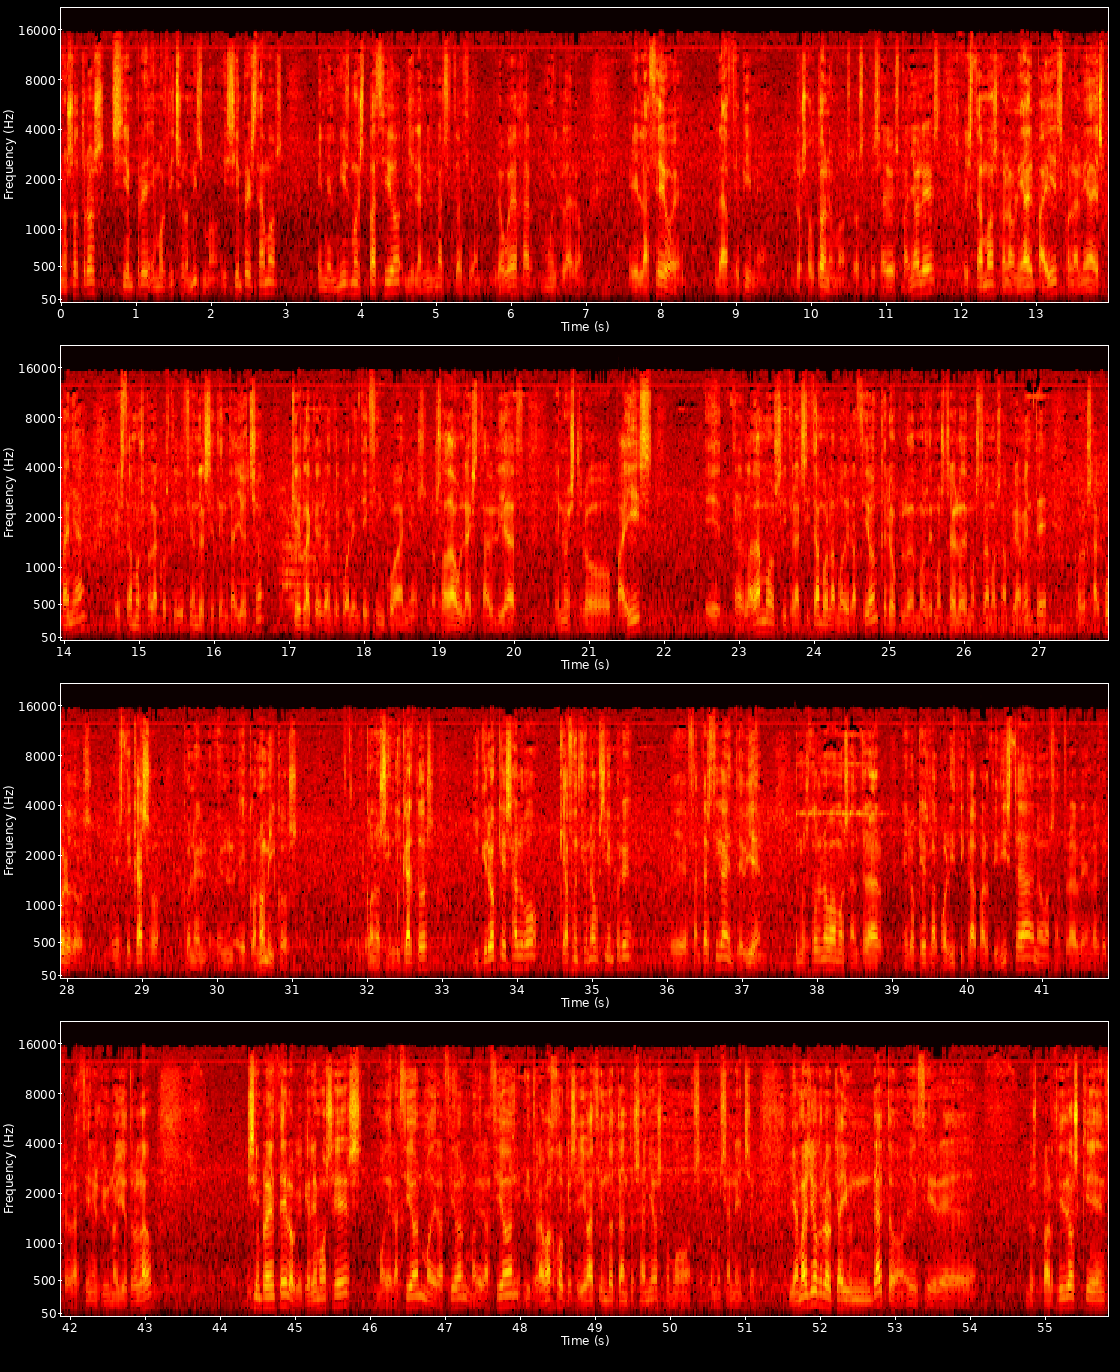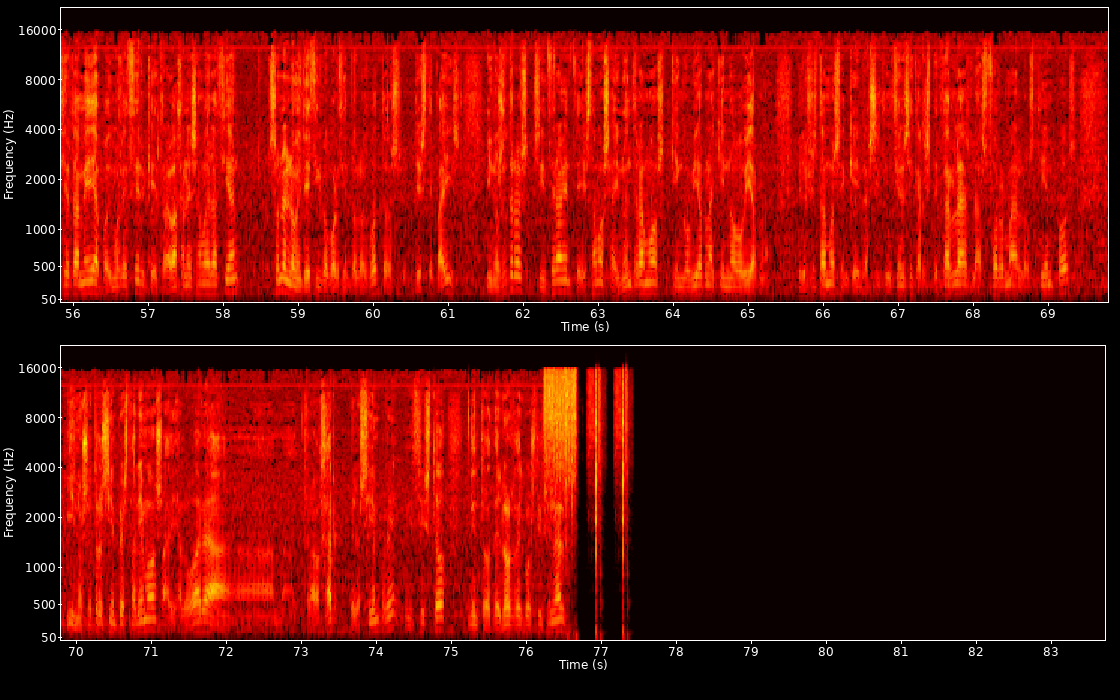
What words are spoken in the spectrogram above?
nosotros siempre hemos dicho lo mismo y siempre estamos en el mismo espacio y en la misma situación. Y lo voy a dejar muy claro. La COE, la CEPIME, los autónomos, los empresarios españoles, estamos con la unidad del país, con la unidad de España, estamos con la Constitución del 78, que es la que durante 45 años nos ha dado la estabilidad en nuestro país. Eh, trasladamos y transitamos la moderación, creo que lo hemos demostrado y lo demostramos ampliamente, con los acuerdos, en este caso con el, económicos, con los sindicatos, y creo que es algo que ha funcionado siempre eh, fantásticamente bien. Nosotros no vamos a entrar en lo que es la política partidista, no vamos a entrar en las declaraciones de uno y otro lado. Simplemente lo que queremos es moderación, moderación, moderación y trabajo que se lleva haciendo tantos años como, como se han hecho. Y además yo creo que hay un dato, es decir, eh, los partidos que en cierta medida podemos decir que trabajan esa moderación son el 95% de los votos de este país. Y nosotros, sinceramente, estamos ahí. No entramos quién gobierna, quién no gobierna. Pero eso estamos en que las instituciones hay que respetarlas, las formas, los tiempos. Y nosotros siempre estaremos a dialogar, a trabajar, pero siempre, insisto, dentro del orden constitucional.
